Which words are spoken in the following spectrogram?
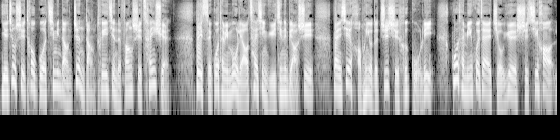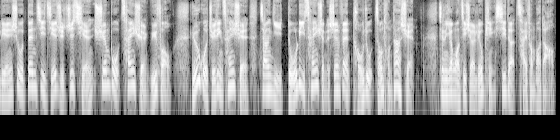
也就是透过亲民党政党推荐的方式参选。对此，郭台铭幕僚蔡信瑜今天表示，感谢好朋友的支持和鼓励。郭台铭会在九月十七号连署登记截止之前宣布参选与否。如果决定参选，将以独立参选的身份投入总统大选。今天，央广记者刘品熙的采访报道。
